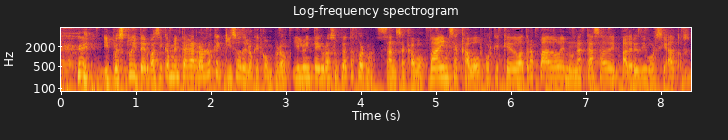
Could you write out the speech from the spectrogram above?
y pues Twitter básicamente agarró lo que quiso de lo que compró y lo integró a su plataforma. San se acabó. Vine se acabó porque quedó atrapado en una casa de padres divorciados.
